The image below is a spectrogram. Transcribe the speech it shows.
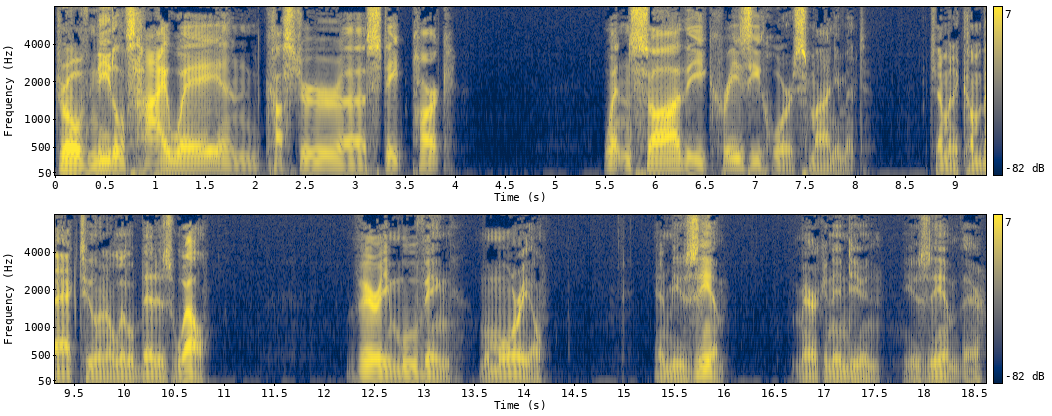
Drove Needles Highway and Custer uh, State Park. Went and saw the Crazy Horse Monument, which I'm going to come back to in a little bit as well. Very moving memorial and museum, American Indian Museum there.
